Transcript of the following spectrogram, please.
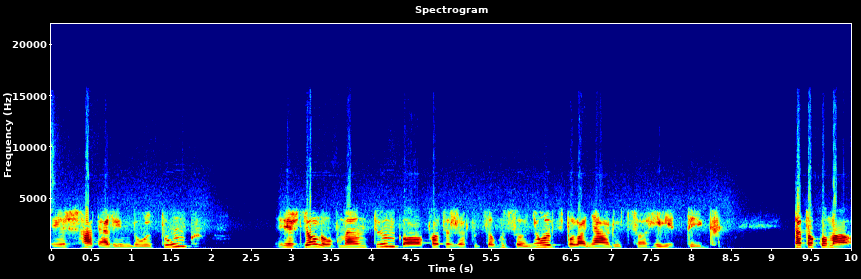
és hát elindultunk, és gyalog mentünk a Katazsek utca 28-ból a Nyár utca 7-ig. Hát akkor már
